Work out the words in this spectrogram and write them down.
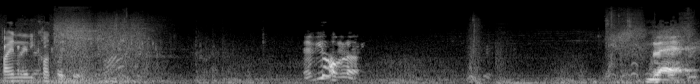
Finally caught it. Have you Hong Le? Black.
